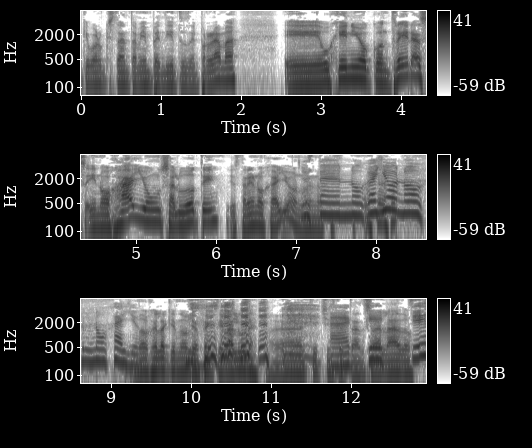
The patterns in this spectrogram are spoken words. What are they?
Qué bueno que están también pendientes del programa. Eh, Eugenio Contreras en Ohio, un saludote. ¿Estará en Ohio o no? Este, no gallo, no, no gallo. No, ojalá que no le afecte la luna. Ah, qué chiste Ah, tan qué- salado. qué-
